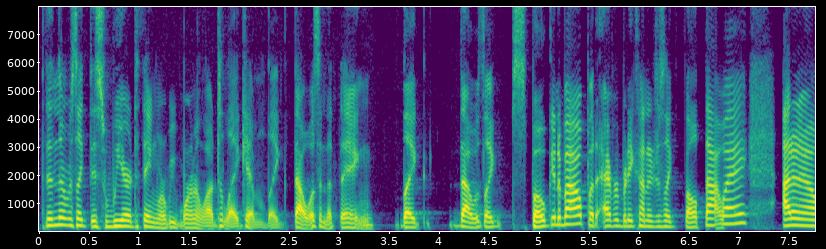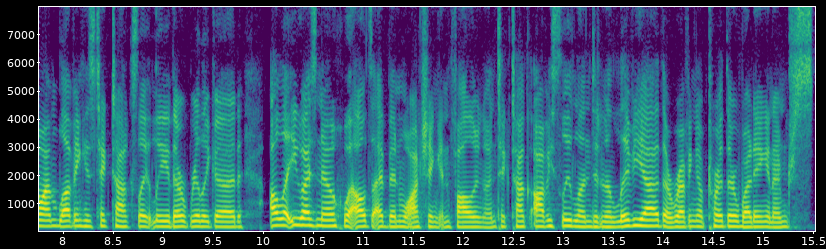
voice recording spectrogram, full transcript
But then there was like this weird thing where we weren't allowed to like him. Like that wasn't a thing. Like that was like spoken about, but everybody kind of just like felt that way. I don't know. I'm loving his TikToks lately. They're really good. I'll let you guys know who else I've been watching and following on TikTok. Obviously, London and Olivia. They're revving up toward their wedding, and I'm just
